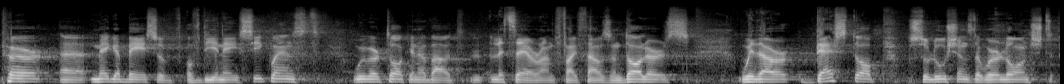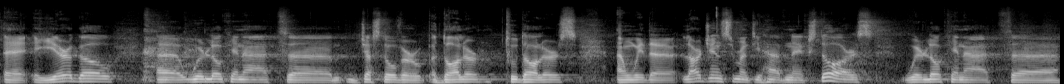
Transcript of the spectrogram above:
per uh, megabase of, of DNA sequenced. We were talking about, let's say, around $5,000. With our desktop solutions that were launched uh, a year ago, uh, we're looking at uh, just over a dollar, two dollars. And with a large instrument you have next doors, we're looking at, uh, uh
